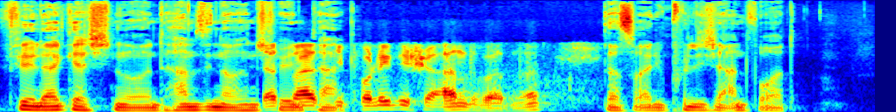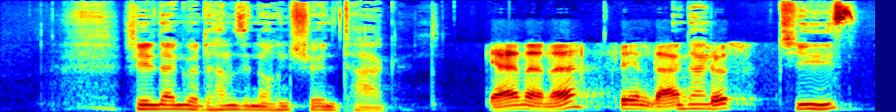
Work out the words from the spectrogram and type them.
Vielen Dank, Herr Schnur, und haben Sie noch einen das schönen Tag. Das war die politische Antwort, ne? Das war die politische Antwort. Vielen Dank und haben Sie noch einen schönen Tag. Gerne, ne? Vielen Dank. Vielen Dank. Tschüss. Tschüss.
